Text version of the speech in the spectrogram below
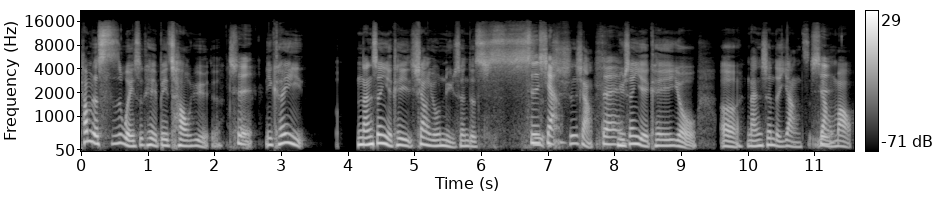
他们的思维是可以被超越的。是。你可以，男生也可以像有女生的思想思想，对，女生也可以有呃男生的样子是样貌。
